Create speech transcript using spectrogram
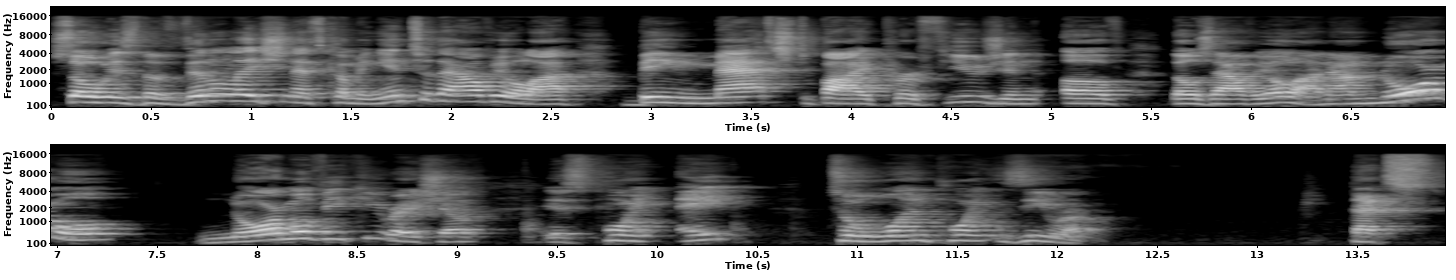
So is the ventilation that's coming into the alveoli being matched by perfusion of those alveoli? Now, normal, normal VQ ratio is 0.8 to 1.0. That's,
